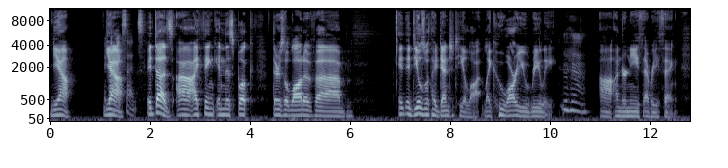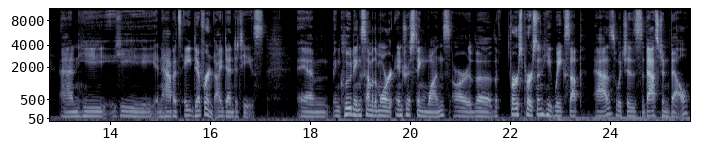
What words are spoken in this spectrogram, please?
Yeah. If yeah. makes sense. It does. Uh, I think in this book, there's a lot of. Um, it, it deals with identity a lot. Like, who are you really? Mm-hmm. Uh, underneath everything, and he he inhabits eight different identities, um, including some of the more interesting ones are the the first person he wakes up as, which is Sebastian Bell,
